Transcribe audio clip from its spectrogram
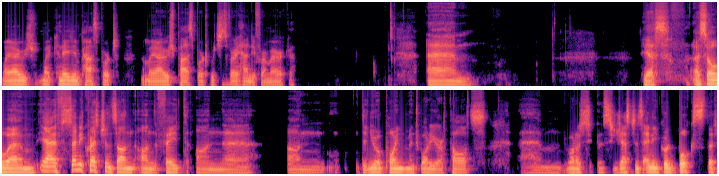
my Irish, my Canadian passport and my Irish passport, which is very handy for America. Um. Yes. Uh, so um, yeah, if there's any questions on on the faith on uh, on the new appointment. What are your thoughts? Um, what are suggestions? Any good books that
